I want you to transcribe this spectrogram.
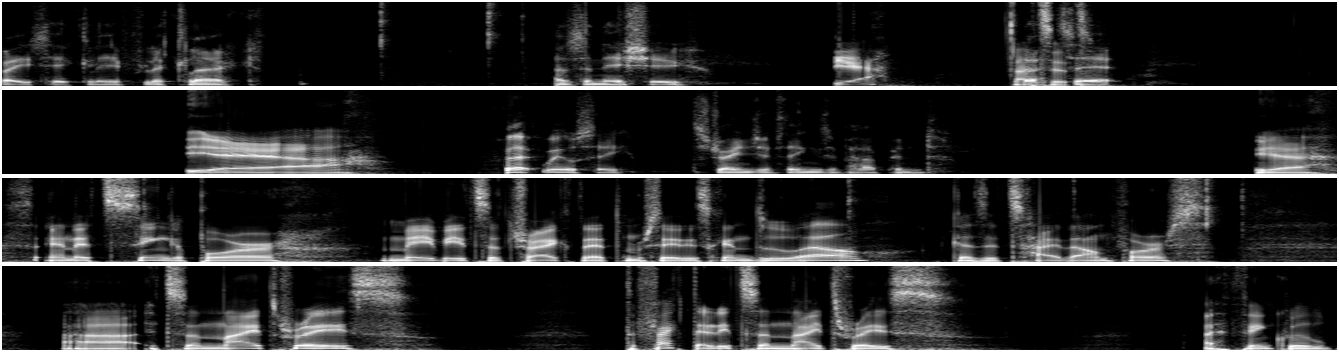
basically, if Leclerc has an issue, Yeah, that's, that's, it. it. Yeah, But we'll see. Stranger things have happened. yeah, and it's Singapore. Maybe it's a track that Mercedes can do well because it's high downforce. Uh, it's a night race. The fact that it's a night race, I think, will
